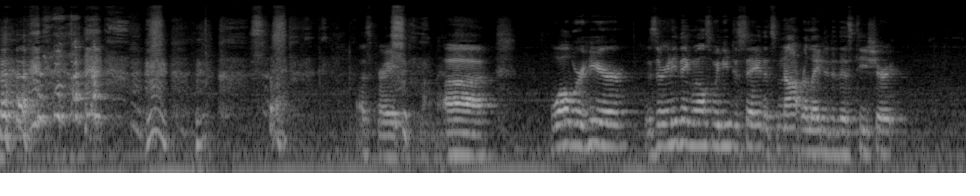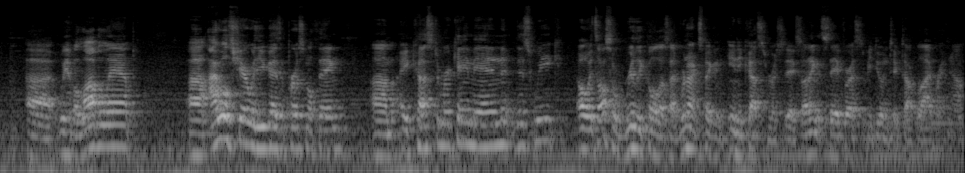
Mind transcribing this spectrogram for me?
That's great. Uh, while we're here, is there anything else we need to say that's not related to this T-shirt? Uh, we have a lava lamp. Uh, I will share with you guys a personal thing. Um, a customer came in this week. Oh, it's also really cold outside. We're not expecting any customers today, so I think it's safe for us to be doing TikTok live right now.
